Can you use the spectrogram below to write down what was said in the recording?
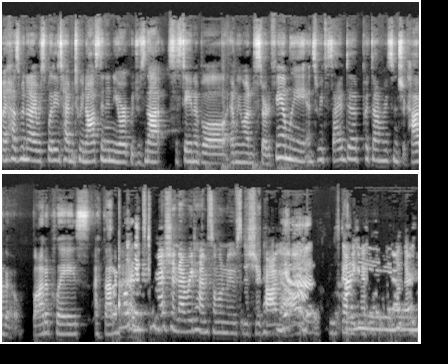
My husband and I were splitting time between Austin and New York, which was not sustainable. And we wanted to start a family. And so we decided to put down roots in Chicago, bought a place. I thought I had. It's commission every time someone moves to Chicago. Yeah. It's got to get mean, together.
